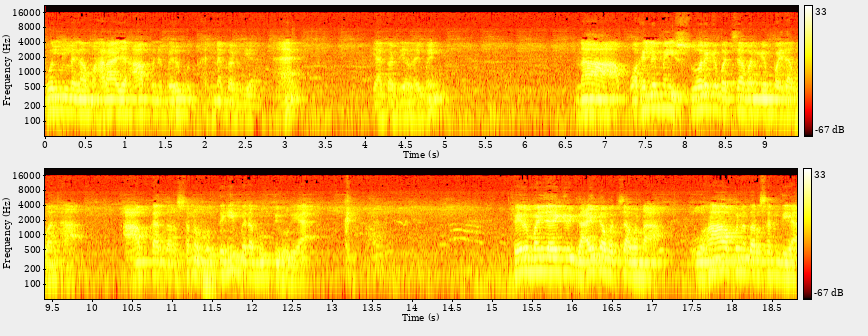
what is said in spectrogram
बोलने लगा, महाराज, आपने मेरे को धन्य कर दिया। है? क्या कर दिया भाई मैं? ना, पहले मैं ईश्वर के बच्चा बन के पैदा हुआ था। आपका दर्शन होते ही मेरा मुक्ति हो गया। फिर मैं जाएगी गाय का बच्चा बना, वहाँ आपने दर्शन दिया।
